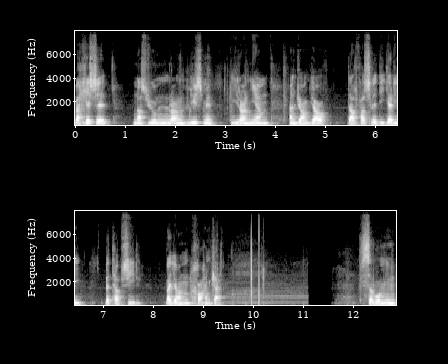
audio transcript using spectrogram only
و حس ناسیونالیسم ایرانی هم انجام یافت در فصل دیگری به تفصیل بیان خواهم کرد. سومین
